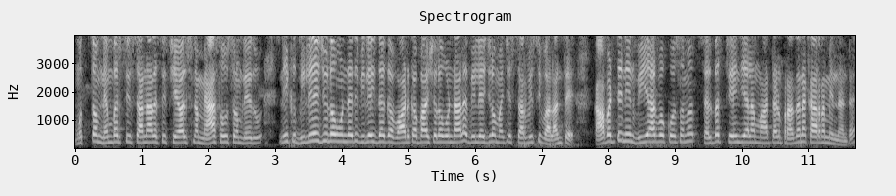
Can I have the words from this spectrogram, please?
మొత్తం నెంబర్స్ అనాలిసిస్ చేయాల్సిన మ్యాథ్స్ అవసరం లేదు. నీకు విలేజ్లో ఉండేది విలేజ్ దగ్గర వాడుక భాషలో ఉండాలి విలేజ్లో మంచి సర్వీస్ ఇవ్వాలి? అంతే. కాబట్టి నేను విఆర్ఓ కోసం సిలబస్ చేంజ్ చేయాలని మాట్లాడిన ప్రధాన కారణం ఏంటంటే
